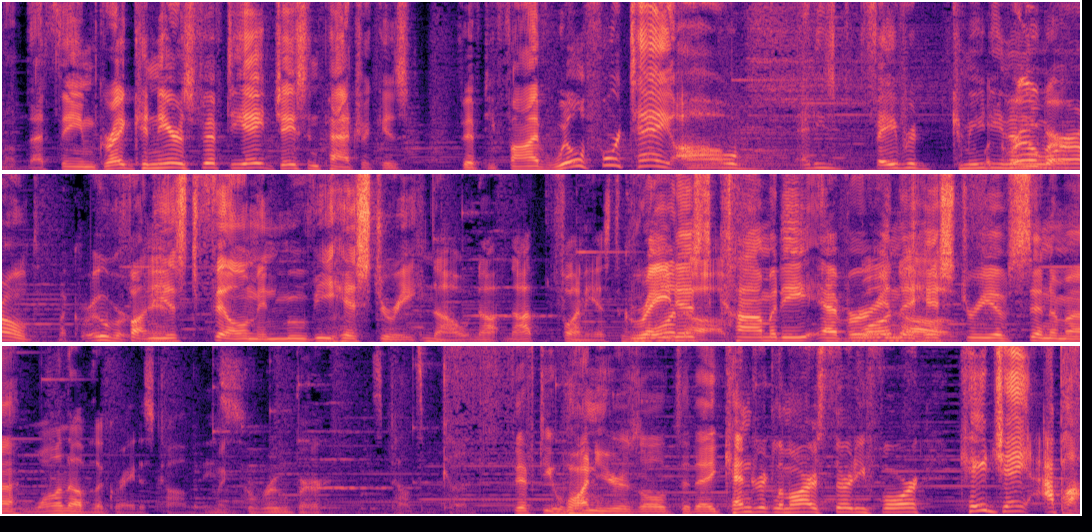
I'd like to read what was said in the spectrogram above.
Love that theme. Greg Kinnear is 58. Jason Patric is 55. Will Forte, oh, Eddie's favorite comedian in the MacGruber. world. MacGruber, Funniest film in movie history. No, not not funniest. Greatest One of. comedy ever in the of. history of cinema. One of the greatest comedies. MacGruber. Let's pound some cunt. 51 years old today. Kendrick Lamar is 34. KJ Apa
